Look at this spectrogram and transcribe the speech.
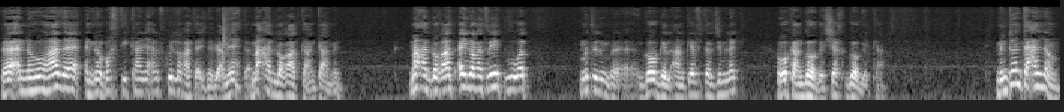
فأنه هذا أنه بختي كان يعرف كل لغات الاجنبيه يعني معهد لغات كان كامل. معهد لغات أي لغة تريد هو مثل جوجل الان كيف أترجم لك؟ هو كان جوجل شيخ جوجل كان. من دون تعلم.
